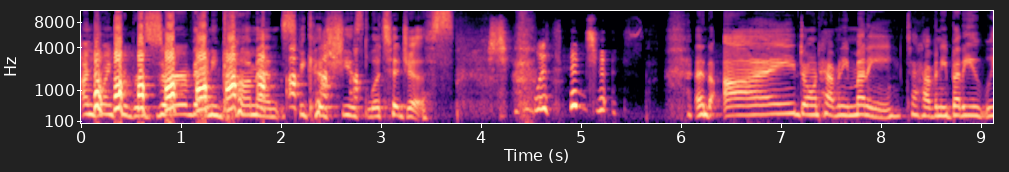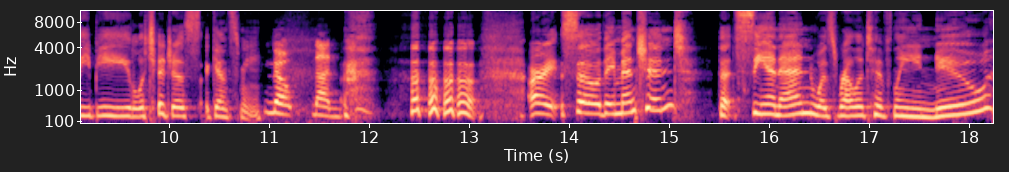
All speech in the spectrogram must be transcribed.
i'm going to reserve any comments because she is litigious she's litigious. and i don't have any money to have anybody be litigious against me Nope, none. all right so they mentioned that CNN was relatively new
